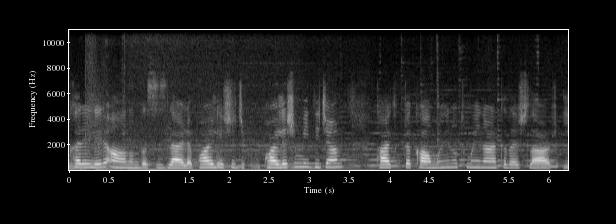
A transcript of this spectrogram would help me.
kareleri anında sizlerle paylaşım edeceğim. Takipte kalmayı unutmayın arkadaşlar. İyi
